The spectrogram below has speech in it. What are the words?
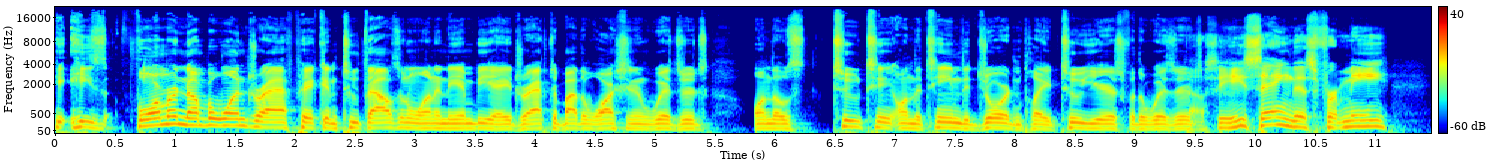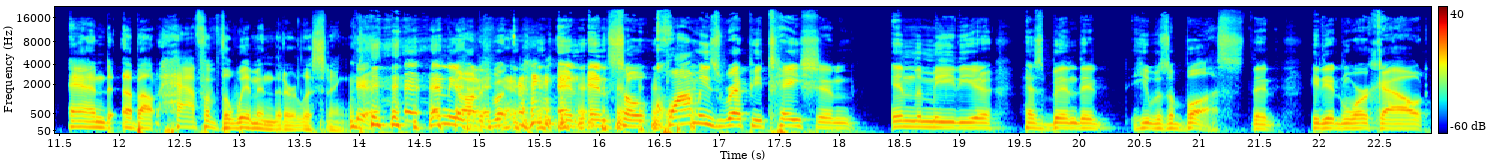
he, he's former number one draft pick in 2001 in the NBA, drafted by the Washington Wizards on those two team on the team that Jordan played two years for the Wizards. Oh, see, he's saying this for me and about half of the women that are listening. and the audience. But and and so Kwame's reputation in the media has been that he was a bust, that he didn't work out,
